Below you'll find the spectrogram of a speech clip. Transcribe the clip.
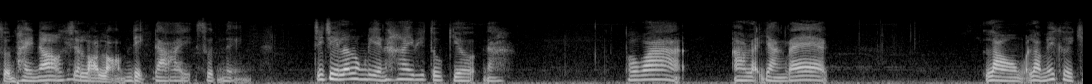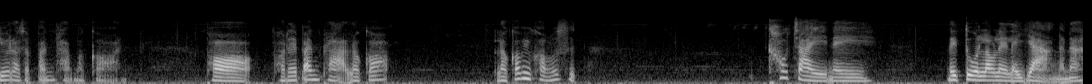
ส่วนภายนอกที่จะหล่อหลอมเด็กได้ส่วนหนึ่ง จริง ๆ แล้วโรงเรียนให้พี่ตุ๊กเยอะนะ เพราะว่าเอาละอย่างแรก เราเราไม่เคยคิดว่าเราจะปั้นพระมาก่อน พอพอได้ปั้นพระเราก็ เราก็มีความรู้สึก เข้าใจในในตัวเราหลาย ๆ อย่างนะ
